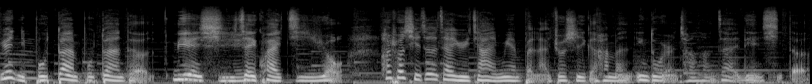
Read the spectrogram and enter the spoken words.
因为你不断不断的练习这块肌肉，他说，其实这个在瑜伽里面本来就是一个他们印度人常常在练习的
